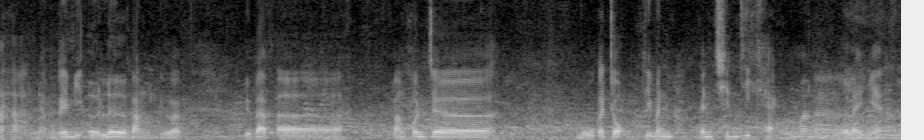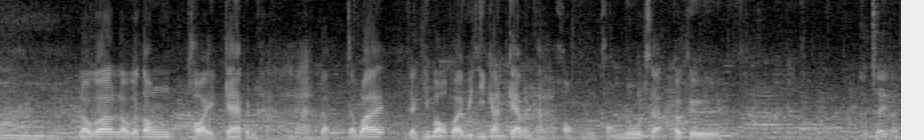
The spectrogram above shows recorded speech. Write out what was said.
อาหารเนี่ยมันก็จะมีเออร์เลอร์บ้างหรือแบบหรือแบบเออบางคนเจอหมูกระจกที่มันเป็นชิ้นที่แข็งมั่งหรืออะไรเงี้ย เราก็เราก็ต้องคอยแก้ปัญหาแบบแต่ว่าอย่างที่บอกว่าวิธีการแก้ปัญหาของของนูตอะก็คือเขาเชยกัน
